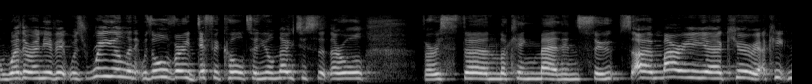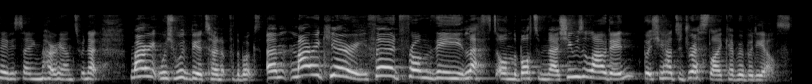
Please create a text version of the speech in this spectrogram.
and whether any of it was real. And it was all very difficult. And you'll notice that they're all very stern-looking men in suits. Uh, Marie uh, Curie, I keep nearly saying Marie Antoinette, Marie, which would be a turn up for the books. Um, Marie Curie, third from the left on the bottom there. She was allowed in, but she had to dress like everybody else.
